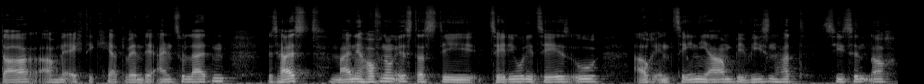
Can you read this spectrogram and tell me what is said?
da auch eine echte Kehrtwende einzuleiten. Das heißt, meine Hoffnung ist, dass die CDU, die CSU auch in zehn Jahren bewiesen hat, sie sind noch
